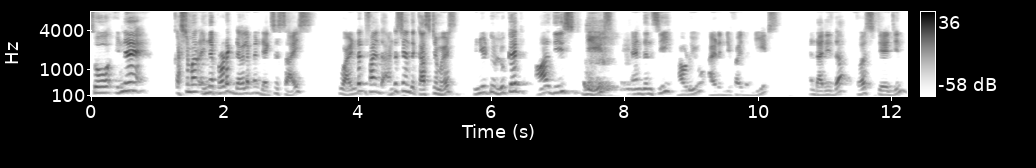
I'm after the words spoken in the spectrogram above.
so in a customer, in a product development exercise, to identify the understand the customers, you need to look at all these needs and then see how do you identify the needs. And that is the first stage in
